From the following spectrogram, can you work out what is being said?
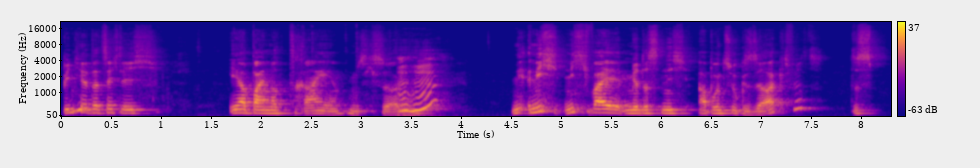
bin hier tatsächlich eher bei einer 3, muss ich sagen. mhm. Nicht, nicht, weil mir das nicht ab und zu gesagt wird. Das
